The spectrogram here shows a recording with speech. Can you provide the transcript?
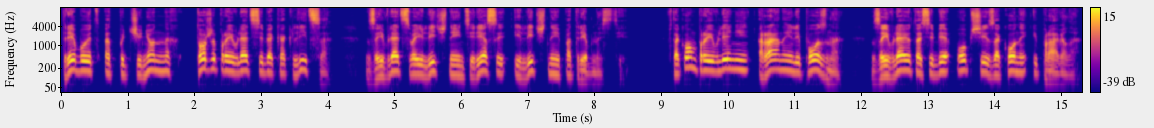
требует от подчиненных тоже проявлять себя как лица, заявлять свои личные интересы и личные потребности. В таком проявлении рано или поздно заявляют о себе общие законы и правила.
